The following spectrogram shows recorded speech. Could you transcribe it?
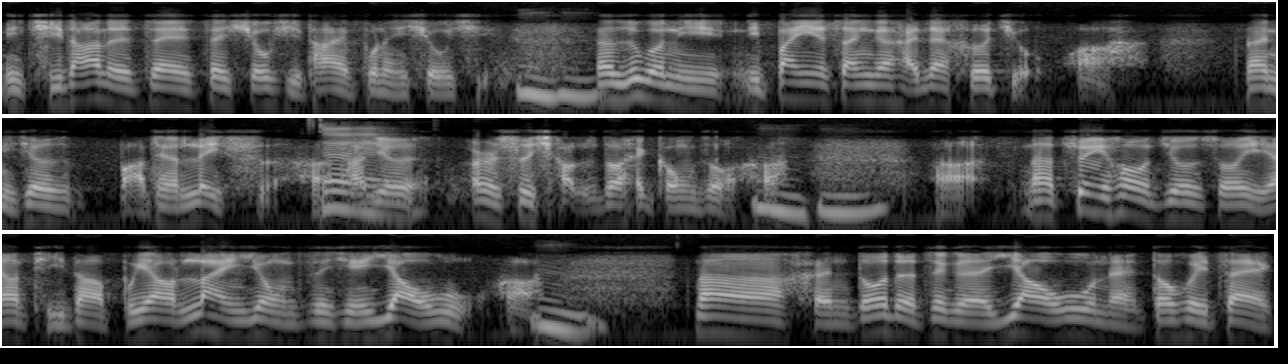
你其他的在在休息，他也不能休息。嗯。那如果你你半夜三更还在喝酒啊，那你就把这个累死啊。他就二十四小时都在工作啊。嗯。啊，那最后就是说，也要提到不要滥用这些药物啊。嗯。那很多的这个药物呢，都会在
